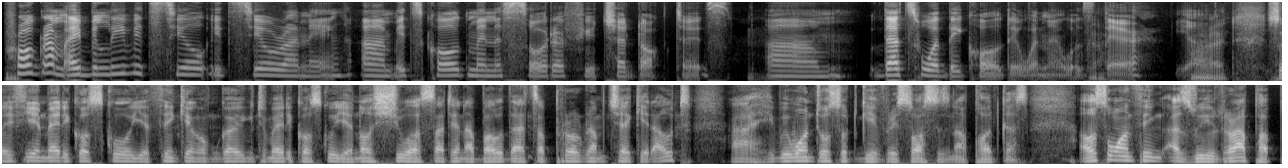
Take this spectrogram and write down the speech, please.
program, I believe it's still it's still running. Um, it's called Minnesota Future Doctors. Um, that's what they called it when I was there. Yeah. All right. So if you're in medical school, you're thinking of going to medical school, you're not sure certain about that's a program, check it out. Uh, we want also to give resources in our podcast. Also, one thing as we wrap up,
